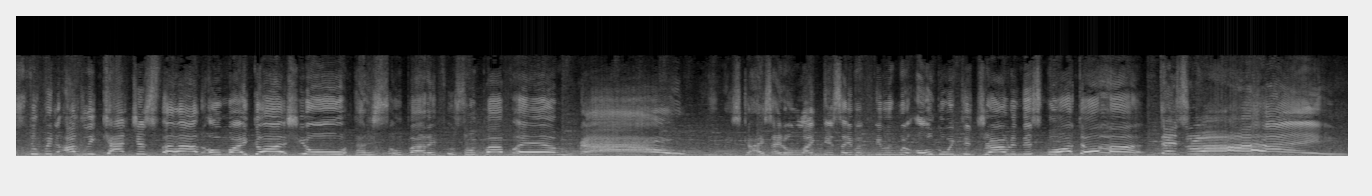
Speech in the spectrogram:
stupid ugly cat just fell out. Oh my gosh, yo! That is so bad. I feel so bad for him. Guys, I don't like this. I have a feeling we're all going to drown in this water. That's right!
